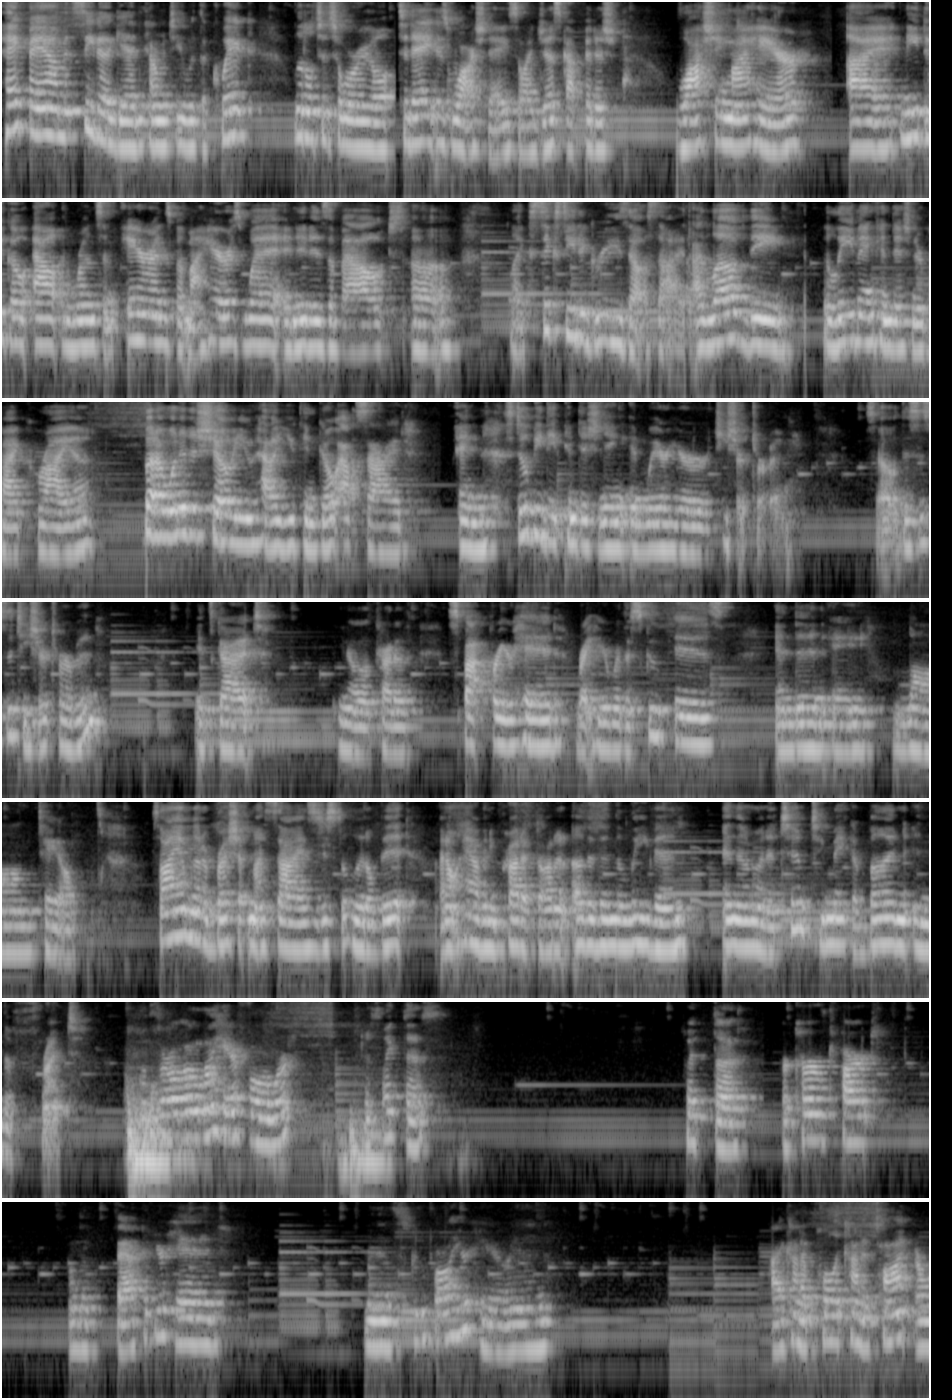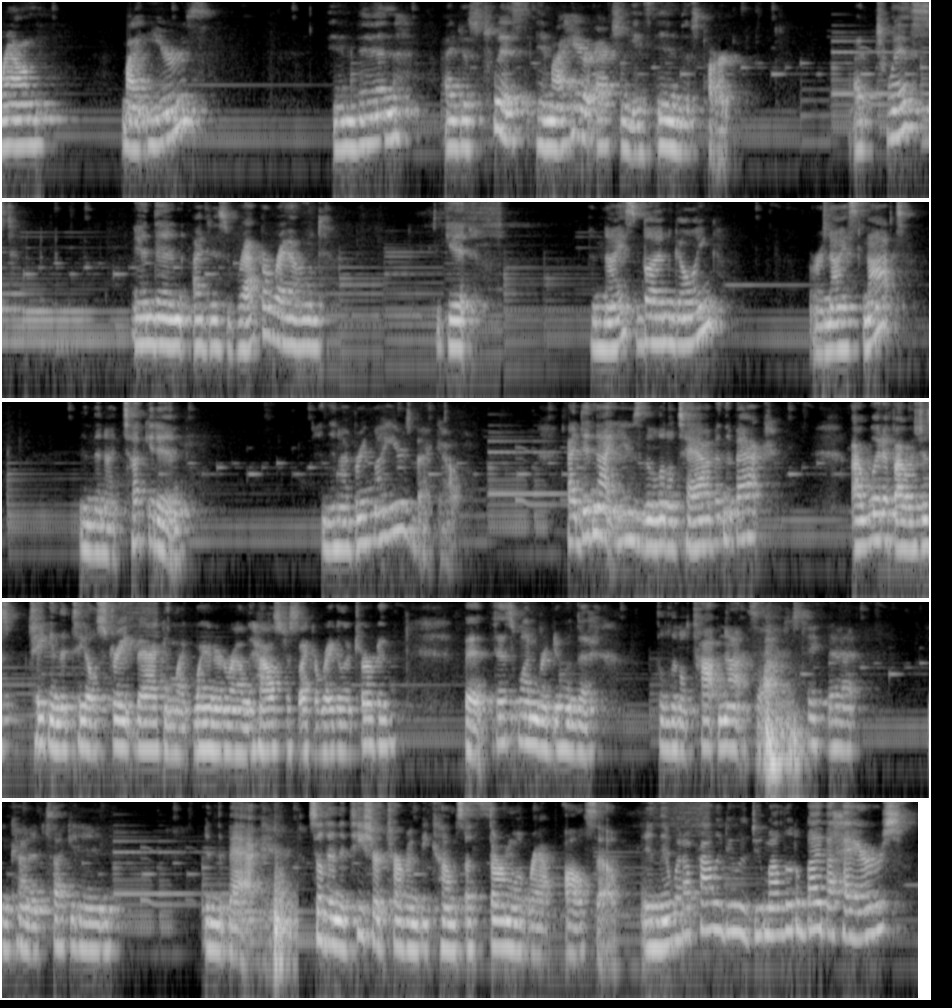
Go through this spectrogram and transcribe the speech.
Hey fam, it's Sita again coming to you with a quick little tutorial. Today is wash day, so I just got finished washing my hair. I need to go out and run some errands, but my hair is wet and it is about uh, like 60 degrees outside. I love the, the leave-in conditioner by Karaya, but I wanted to show you how you can go outside and still be deep conditioning and wear your t-shirt turban. So this is the t-shirt turban. It's got, you know, a kind of spot for your head right here where the scoop is, and then a long tail. So I am gonna brush up my sides just a little bit. I don't have any product on it other than the leave-in. And then I'm gonna attempt to make a bun in the front. I'm gonna throw all my hair forward, just like this. Put the curved part on the back of your head and then scoop all your hair in. I kind of pull it kind of taut around my ears and then I just twist and my hair actually is in this part. I twist and then I just wrap around to get a nice bun going or a nice knot and then I tuck it in and then I bring my ears back out. I did not use the little tab in the back. I would if I was just taking the tail straight back and like wearing it around the house just like a regular turban. But this one we're doing the, the little top knot. So I'll just take that and kind of tuck it in in the back. So then the t-shirt turban becomes a thermal wrap also. And then what I'll probably do is do my little baby hairs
